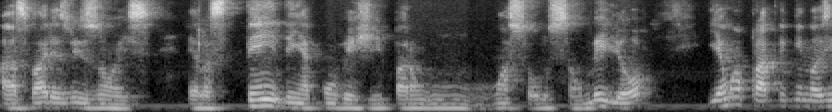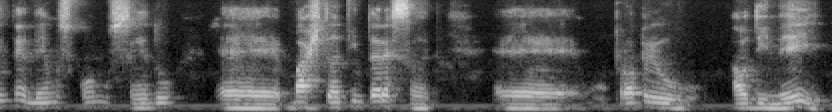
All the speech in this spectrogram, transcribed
as várias visões, elas tendem a convergir para um, uma solução melhor, e é uma prática que nós entendemos como sendo é, bastante interessante. É, o próprio Aldinei,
